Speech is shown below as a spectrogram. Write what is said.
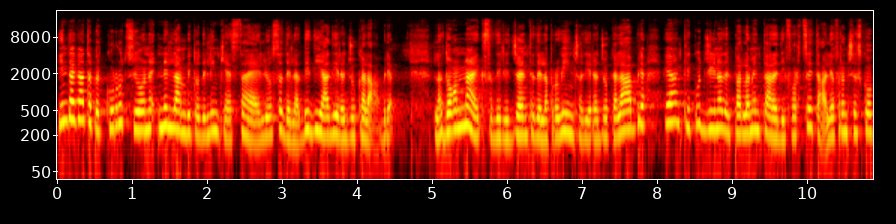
indagata per corruzione nell'ambito dell'inchiesta Helios della DDA di Reggio Calabria. La donna, ex dirigente della provincia di Reggio Calabria, è anche cugina del parlamentare di Forza Italia Francesco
